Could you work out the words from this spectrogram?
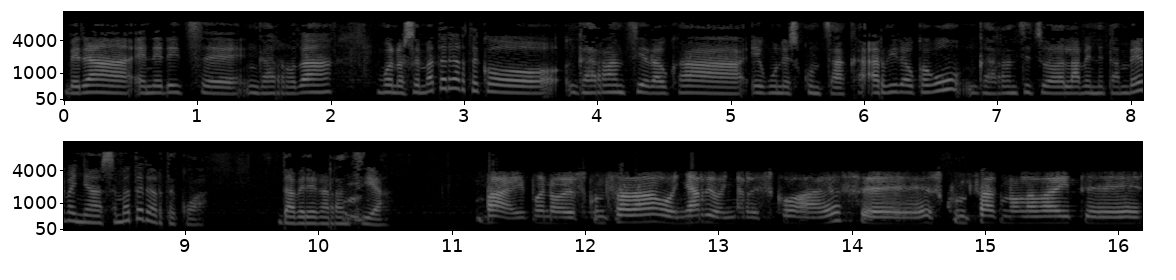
bera eneritze garro da. Bueno, zenbatera arteko garrantzia dauka egun eskuntzak? Argi daukagu, garrantzitsua da benetan be, baina zenbatera artekoa da bere garrantzia? Bai, bueno, eskuntza da oinarri oinarrizkoa, ez? E, eskuntzak nolabait e,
